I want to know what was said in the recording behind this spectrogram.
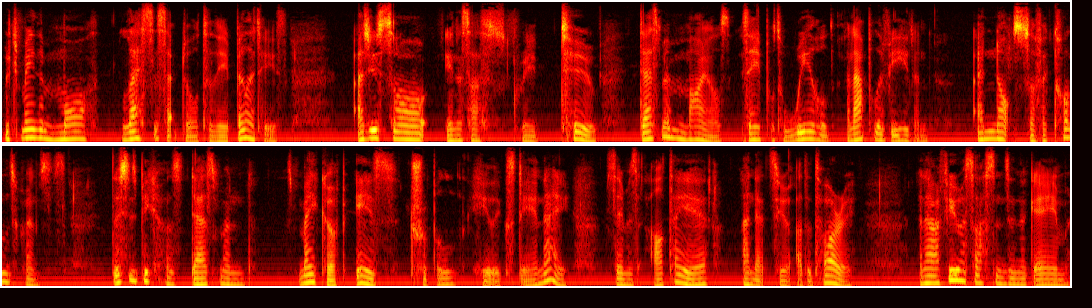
which made them more less susceptible to the abilities. As you saw in Assassin's Creed 2, Desmond Miles is able to wield an Apple of Eden and not suffer consequences. This is because Desmond's makeup is triple helix DNA, same as Altair and Ezio Auditore. And now a few assassins in the game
